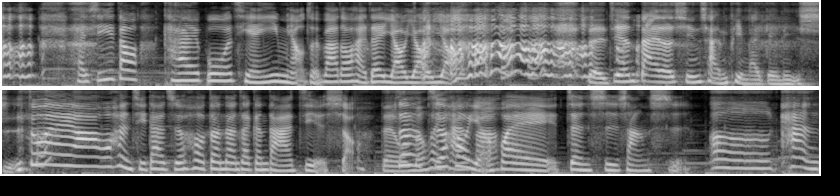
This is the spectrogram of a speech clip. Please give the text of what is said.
凯西到开播前一秒，嘴巴都还在摇摇摇。对，今天带了新产品来给你试。对啊，我很期待之后段段再跟大家介绍。对，我这们之后也会正式上市，呃，看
